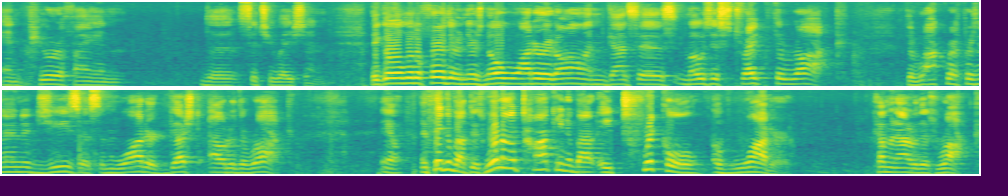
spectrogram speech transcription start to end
and purifying the situation. They go a little further, and there's no water at all, and God says, Moses, strike the rock. The rock represented Jesus, and water gushed out of the rock. You know, and think about this. We're not talking about a trickle of water coming out of this rock.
